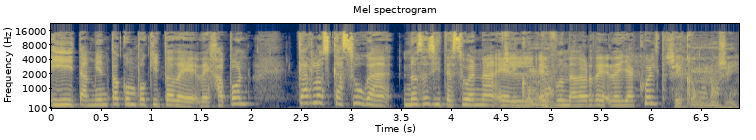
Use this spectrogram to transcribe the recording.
y también toca un poquito de, de Japón. Carlos Kazuga, no sé si te suena el, el fundador de, de, Yakult. Sí, cómo no, sí.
